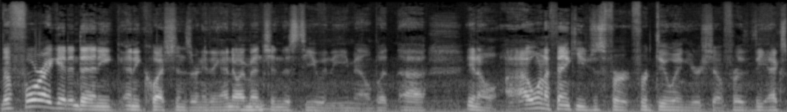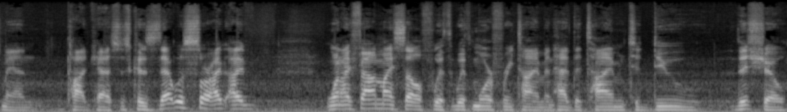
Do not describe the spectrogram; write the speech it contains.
before I get into any any questions or anything, I know I mentioned this to you in the email, but uh, you know, I, I want to thank you just for for doing your show for the Ex Man podcast, just because that was sort. I, I when I found myself with with more free time and had the time to do this show.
